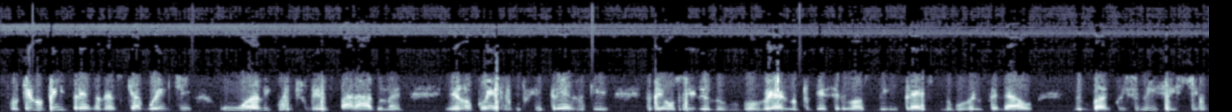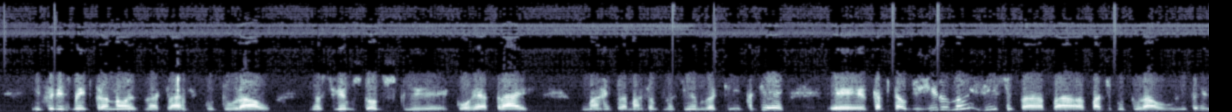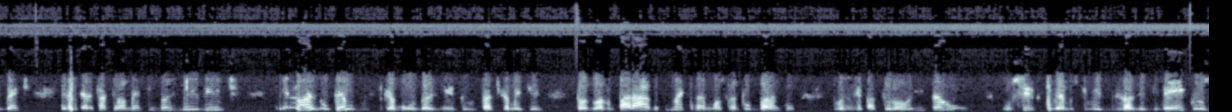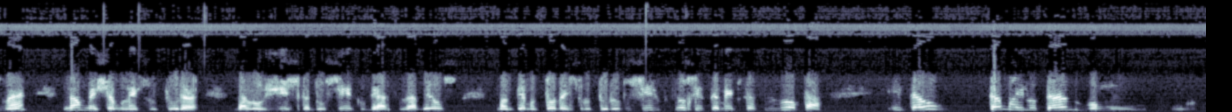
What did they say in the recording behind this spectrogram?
Porque não tem empresa dessa que aguente um ano e quatro meses parado, né? Eu não conheço empresas que têm auxílio do governo, porque esse negócio de empréstimo do governo federal, do banco, isso não existe. Infelizmente, para nós, na classe cultural, nós tivemos todos que correr atrás, uma reclamação que nós tivemos aqui, porque é, capital de giro não existe para a parte cultural. Infelizmente, eles querem faturamento em 2020. E nós não temos, ficamos 2000 praticamente parado, como é que vai mostrar para o banco que você faturou? Então, o circo tivemos que desfazer de veículos, né? Não mexemos na estrutura da logística do circo, graças a Deus, mantemos toda a estrutura do circo, porque o circo também precisa se deslocar. Então, estamos aí lutando, vamos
